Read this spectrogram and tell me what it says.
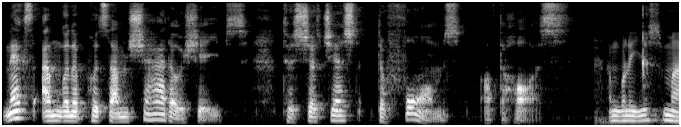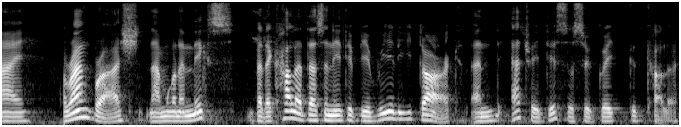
Next, I'm gonna put some shadow shapes to suggest the forms of the horse. I'm gonna use my round brush, now I'm gonna mix, but the color doesn't need to be really dark. And actually this is a great good color,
